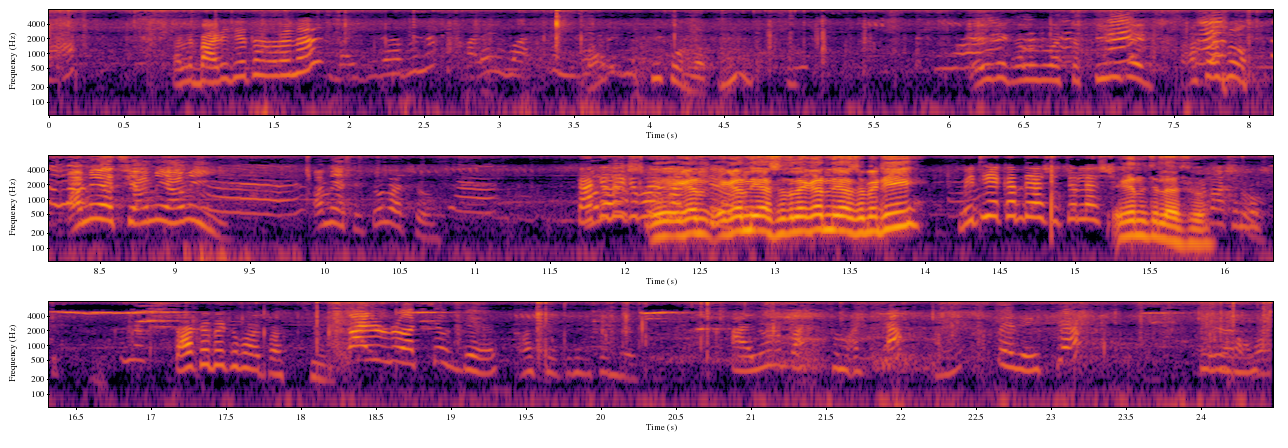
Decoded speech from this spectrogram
মা। তাহলে বাড়ি যেতে হবে না? বাইরে যাবে না কালের বাচ্চা নেই। কি করবা তুমি? এই যে কালুর বাচ্চা তিনটে আসো আসো। আমি আছি আমি আমি। আমি আছি চলে আসো। কাকে দেখে ভয় এখান এখান দিয়ে আসো তাহলে এখান দিয়ে আসো মেটি মিঠি এখান দিয়ে আসো চলে আসো। এখানে চলে আসো। কাকে দেখে ভয় পাচ্ছি? কালের বাচ্চাকে আসো তুমি এখানে আসো। আলুর বাচ্চা মাছটা পেরেছে। আমার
